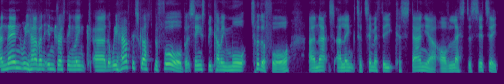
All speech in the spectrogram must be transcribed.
And then we have an interesting link uh, that we have discussed before, but seems to be coming more to the fore. And that's a link to Timothy Castagne of Leicester City.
